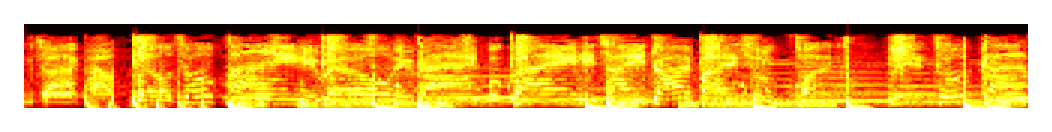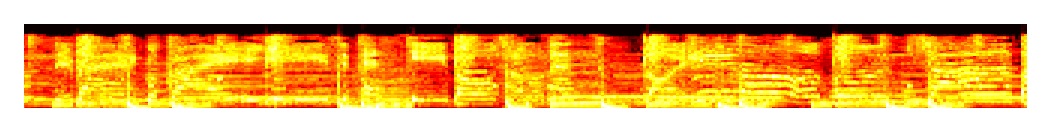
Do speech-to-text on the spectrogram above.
บางจากขับเร็วทุกไปให้เร็วให้แรงกว่าใครให้ใจร้ายไปทุกวันเปลี่ยนทุกคันให้แรงกว่าใคร20 SE v o เท่านั้นปล่อยให้โลกมุนช้าไป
